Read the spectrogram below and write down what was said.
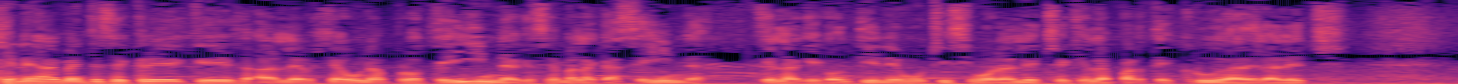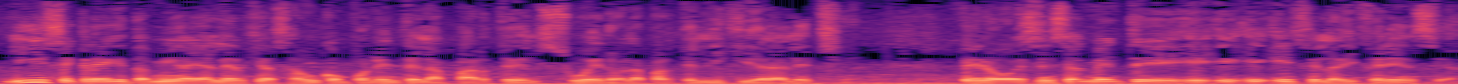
Generalmente se cree que es alergia a una proteína que se llama la caseína, que es la que contiene muchísimo la leche, que es la parte cruda de la leche. Y se cree que también hay alergias a un componente de la parte del suero, la parte líquida de la leche. Pero esencialmente e, e, e, esa es la diferencia.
